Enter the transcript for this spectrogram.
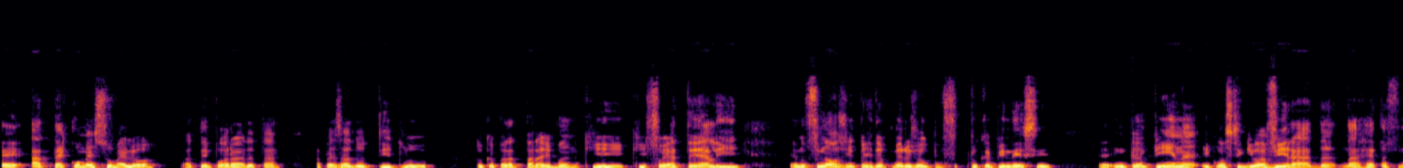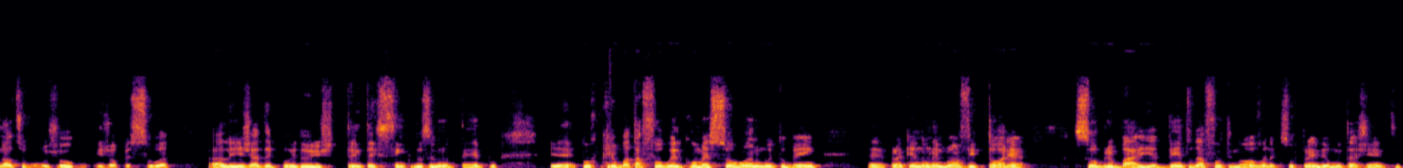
é, até começou melhor a temporada, tá? Apesar do título do Campeonato Paraibano, que, que foi até ali é, no finalzinho, perdeu o primeiro jogo para o Campinense é, em Campina e conseguiu a virada na reta final do segundo jogo em João Pessoa, ali já depois dos 35 do segundo tempo, é, porque o Botafogo ele começou o ano muito bem. É, Para quem não lembra, uma vitória sobre o Bahia dentro da Fonte Nova, né, que surpreendeu muita gente.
